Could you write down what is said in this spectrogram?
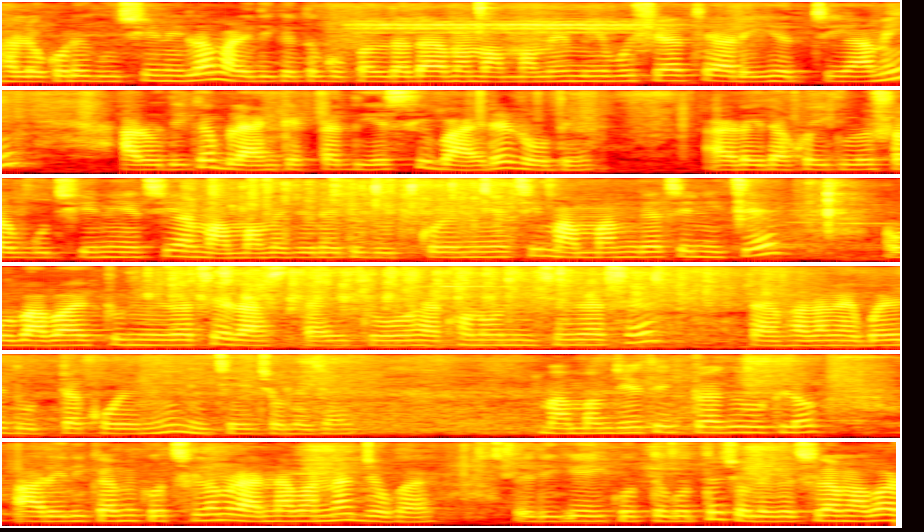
ভালো করে গুছিয়ে নিলাম। আর এদিকে তো গোপাল দাদা আমার মাম্মামের মেয়ে বসে আছে, আর এই হচ্ছে আমি। আর ওদিকে ব্ল্যাঙ্কেটটা দিয়েছি বাইরে রোদে। আর এই দেখো, এইগুলো সব গুছিয়ে নিয়েছি। আর মাম্মামের জন্য একটু দুধ করে নিয়েছি। মাম্মাম গেছে নিচে, ওর বাবা একটু নিয়ে গেছে রাস্তায়। তো এখন ও নিচে গেছে। তাই ভাবলাম একবারে দুধটা করে নিয়ে নিচেই চলে যায় মাম্মাম যেহেতু একটু আগে উঠল আর এদিকে আমি করছিলাম রান্না বান্নার জোগাড়। তো এদিকে এই করতে করতে চলে গেছিলাম আবার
